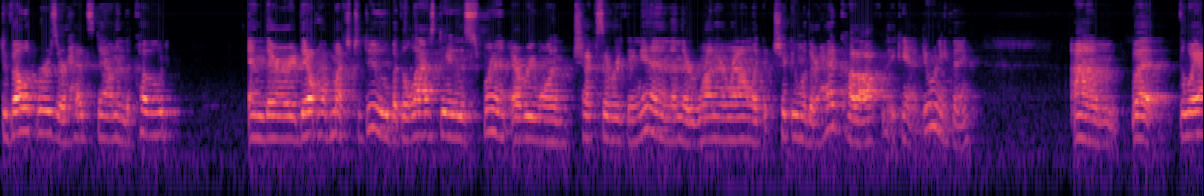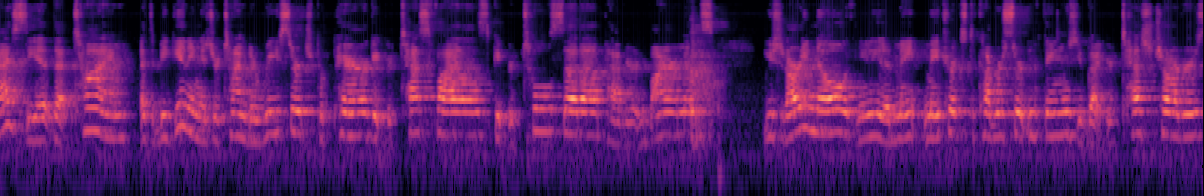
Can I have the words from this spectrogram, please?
developers are heads down in the code and they're they don't have much to do but the last day of the sprint everyone checks everything in and then they're running around like a chicken with their head cut off and they can't do anything. Um, but the way i see it that time at the beginning is your time to research prepare get your test files get your tools set up have your environments. You should already know if you need a matrix to cover certain things you've got your test charters.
